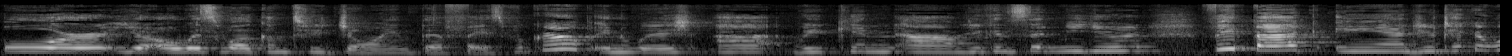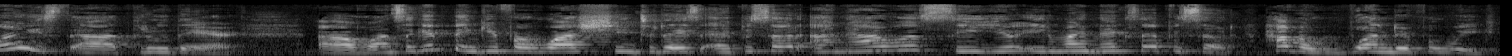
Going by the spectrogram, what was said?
or you're always welcome to join the Facebook group in which uh, we can um, you can send me your feedback and your takeaways uh, through there. Uh, once again, thank you for watching today's episode, and I will see you in my next episode. Have a wonderful week.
